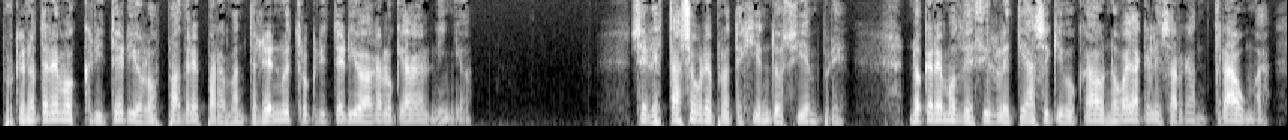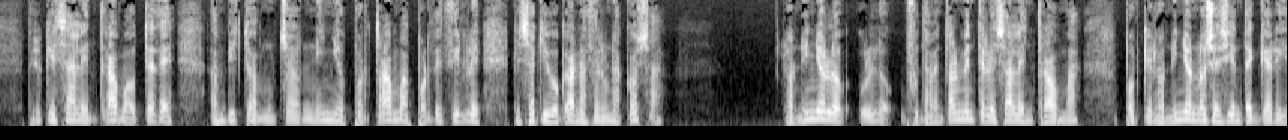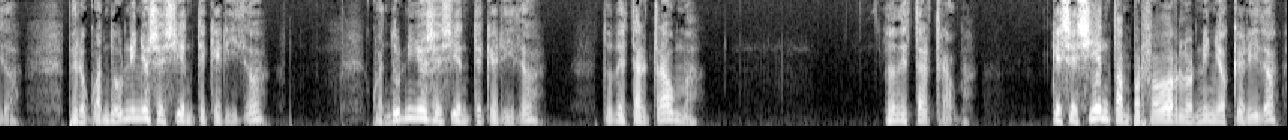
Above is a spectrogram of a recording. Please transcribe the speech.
Porque no tenemos criterio los padres para mantener nuestro criterio haga lo que haga el niño. Se le está sobreprotegiendo siempre. No queremos decirle te has equivocado, no vaya que le salgan traumas, pero ¿qué salen traumas? Ustedes han visto a muchos niños por traumas por decirle que se ha equivocado en hacer una cosa. Los niños fundamentalmente les salen traumas porque los niños no se sienten queridos. Pero cuando un niño se siente querido, cuando un niño se siente querido, ¿dónde está el trauma? ¿Dónde está el trauma? Que se sientan, por favor, los niños queridos.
